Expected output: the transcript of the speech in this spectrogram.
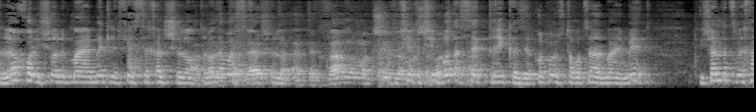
אתה לא יכול לשאול מה האמת לפי השכל שלו, אתה לא יודע מה השכל שלו. אתה, כבר לא מקשיב תקשיב, תקשיב, בוא למחשבות תעשה טריק כזה, כל פעם שאתה רוצה לדעת מה האמת, תשאל את עצמך,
